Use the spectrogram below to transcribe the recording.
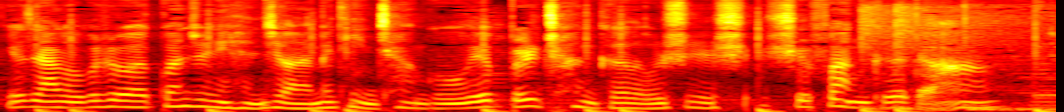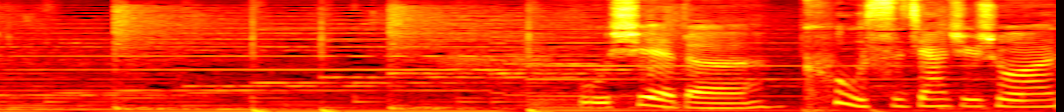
牛杂萝卜说关注你很久了，没听你唱过，我又不是唱歌的，我是是是放歌的啊。舞穴的酷斯家居说。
